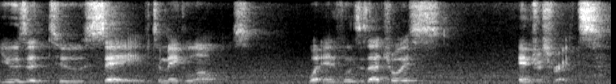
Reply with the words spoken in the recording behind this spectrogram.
use it to save, to make loans. What influences that choice? Interest rates.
